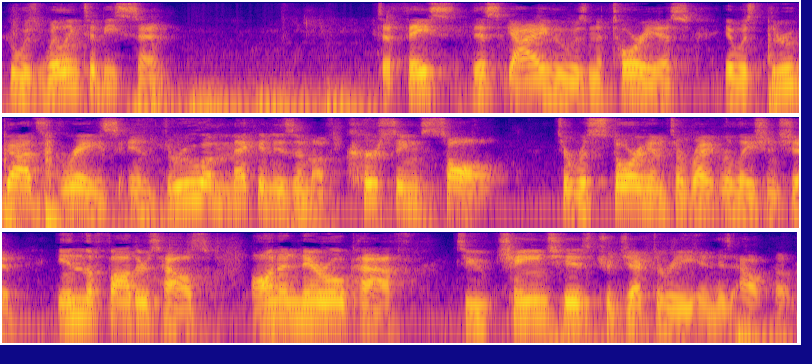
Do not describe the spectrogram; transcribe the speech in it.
who was willing to be sent to face this guy who was notorious. It was through God's grace and through a mechanism of cursing Saul to restore him to right relationship in the Father's house on a narrow path to change his trajectory and his outcome.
